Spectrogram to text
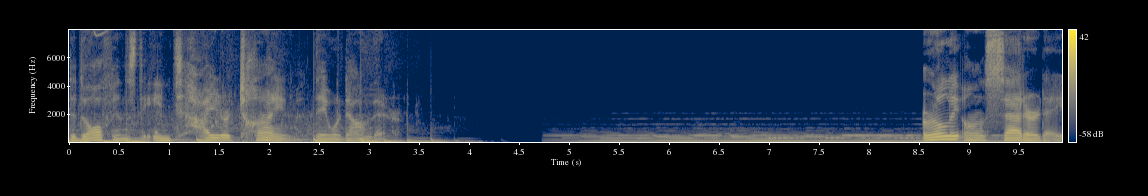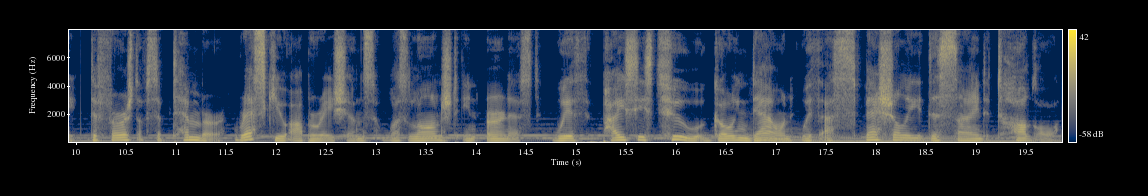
the dolphins the entire time they were down there. Early on Saturday, the 1st of September, rescue operations was launched in earnest, with Pisces 2 going down with a specially designed toggle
